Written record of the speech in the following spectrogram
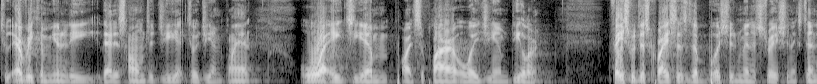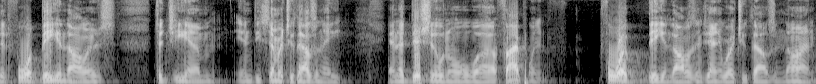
to every community that is home to, G, to a GM plant or a GM part supplier or a GM dealer. Faced with this crisis, the Bush administration extended $4 billion to GM in December 2008, an additional uh, $5.4 billion in January 2009.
